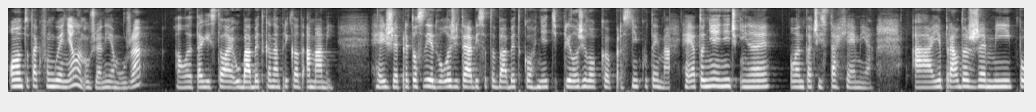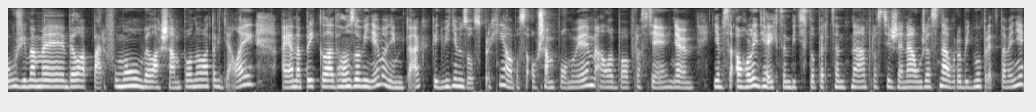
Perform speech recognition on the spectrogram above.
ono to tak funguje nielen u ženy a muža, ale takisto aj u bábetka napríklad a mamy. Hej, že preto je dôležité, aby sa to bábetko hneď priložilo k prstníku tej mamy. Hej, a to nie je nič iné, len tá čistá chémia. A je pravda, že my používame veľa parfumov, veľa šampónov a tak ďalej. A ja napríklad Honzovi nevoním tak, keď vidím zo sprchy, alebo sa ošamponujem, alebo proste, neviem, idem sa oholiť, hej, chcem byť 100% proste žena úžasná, urobiť mu predstavenie.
